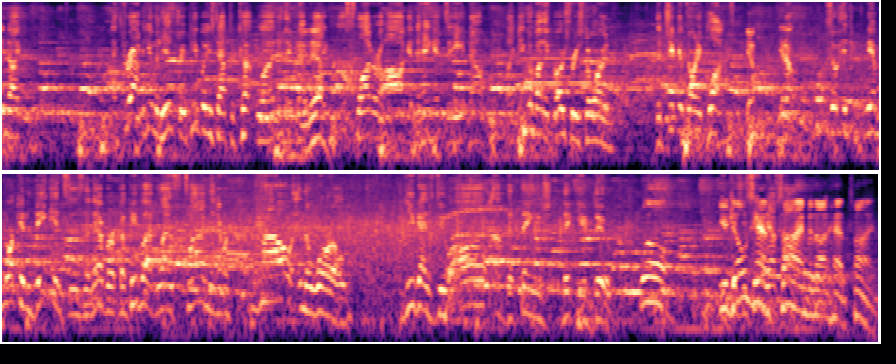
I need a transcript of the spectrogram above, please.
and like and throughout human history, people used to have to cut wood and they would have They to like slaughter a hog and hang it to eat. Now, like you go by the grocery store and the chicken's already plucked. Yep. You know, so it, we have more conveniences than ever, but people have less time than ever. How in the world do you guys do all of the things that you do? Well, you don't to have, have time time. to not have time.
